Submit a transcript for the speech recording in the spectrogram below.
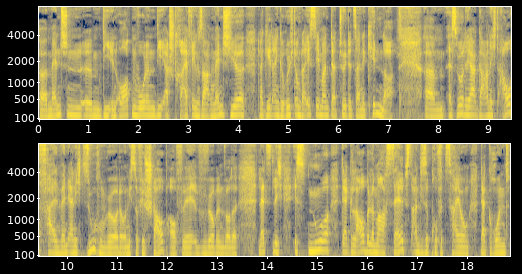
äh, Menschen, ähm, die in Orten wohnen, die er streift, eben sagen, Mensch, hier, da geht ein Gerücht um, da ist jemand, der tötet seine Kinder. Ähm, es würde ja gar nicht auffallen, wenn er nicht suchen würde und nicht so viel Staub aufwirbeln würde. Letztlich ist nur der Glaube Lamars selbst an diese Prophezeiung der Grund,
